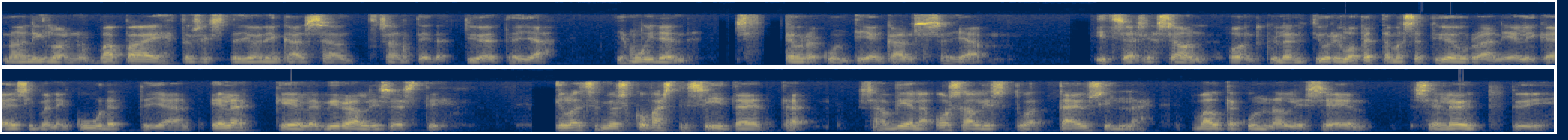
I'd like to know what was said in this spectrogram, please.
mä olen ilonnut vapaaehtoisista, joiden kanssa on saanut tehdä työtä ja, ja muiden seurakuntien kanssa. Ja itse asiassa on, on kyllä nyt juuri lopettamassa työuraani, eli ensimmäinen kuudetta jään eläkkeelle virallisesti. Iloitsen myös kovasti siitä, että saan vielä osallistua täysillä valtakunnalliseen. Se löytyi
